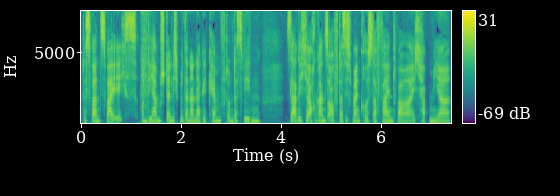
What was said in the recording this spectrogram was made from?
Das waren zwei Ichs und die haben ständig miteinander gekämpft und deswegen sage ich ja auch ganz oft, dass ich mein größter Feind war. Ich habe mir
